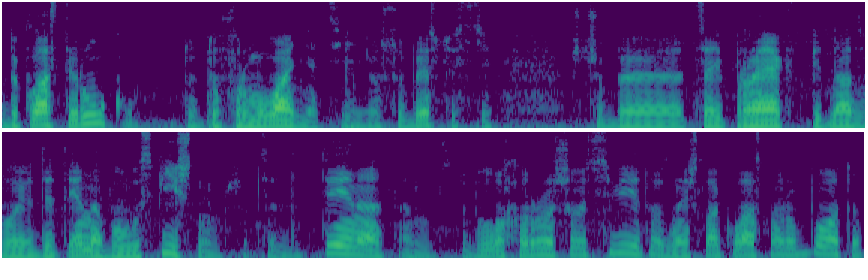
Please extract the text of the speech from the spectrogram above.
докласти руку до, до формування цієї особистості, щоб е, цей проект під назвою Дитина був успішним, щоб ця дитина там, здобула хорошу освіту, знайшла класну роботу.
